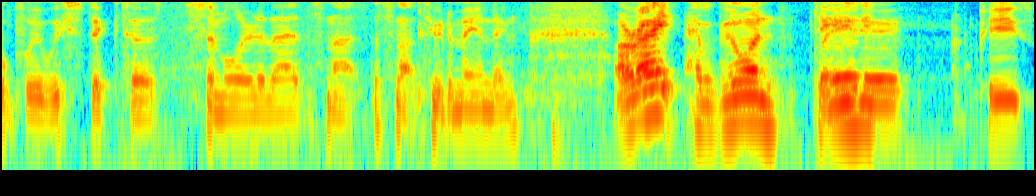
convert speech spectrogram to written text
hopefully we stick to similar to that. It's not. That's not too demanding. All right. Have a good one. Take it easy. Peace.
